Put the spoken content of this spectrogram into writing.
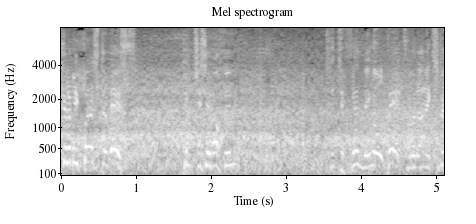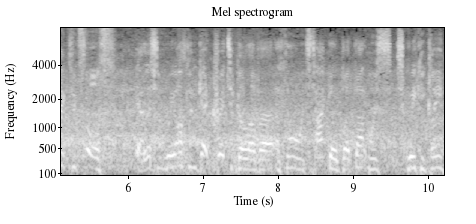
Going to be first to this? Pinches it off him. Good defending, albeit from an unexpected source. Yeah, listen, we often get critical of a, a forward's tackle, but that was squeaky clean.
